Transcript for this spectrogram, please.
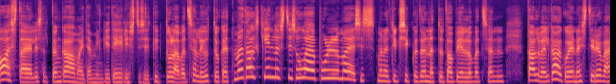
aastaajaliselt on ka, ma ei tea, mingeid eelistusi, et kõik tulevad selle jutuga, et ma tahaks kindlasti suvepulma ja siis mõned üksikud õnnetud abielluvad seal talvel ka, kui on hästi rõve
